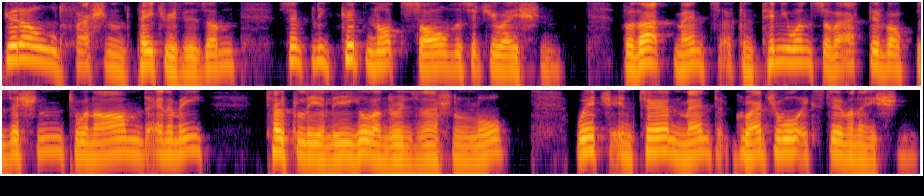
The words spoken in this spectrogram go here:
Good old fashioned patriotism simply could not solve the situation, for that meant a continuance of active opposition to an armed enemy totally illegal under international law, which in turn meant gradual extermination.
